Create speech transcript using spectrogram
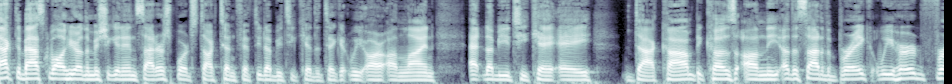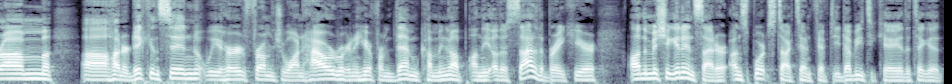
Back to basketball here on the Michigan Insider Sports Talk 1050 WTK the ticket. We are online at WTKA.com because on the other side of the break, we heard from uh, Hunter Dickinson. We heard from Juwan Howard. We're going to hear from them coming up on the other side of the break here on the Michigan Insider on Sports Talk 1050 WTK the ticket.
